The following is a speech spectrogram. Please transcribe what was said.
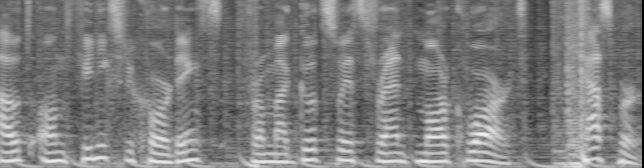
Out on Phoenix Recordings from my good Swiss friend Mark Ward. Casper.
